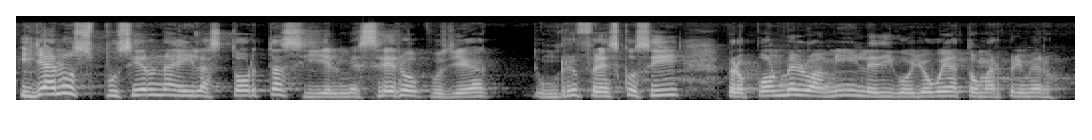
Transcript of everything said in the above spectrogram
Y ya nos pusieron ahí las tortas y el mesero pues llega, un refresco sí, pero pónmelo a mí y le digo, yo voy a tomar primero.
